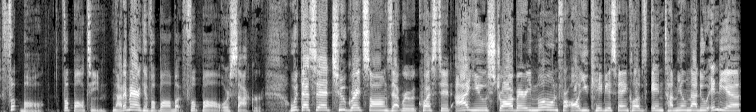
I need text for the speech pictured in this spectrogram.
football. Football team. Not American football, but football or soccer. With that said, two great songs that were requested. IU Strawberry Moon for all you KBS fan clubs in Tamil Nadu, India.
